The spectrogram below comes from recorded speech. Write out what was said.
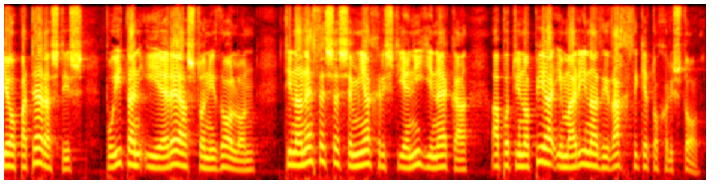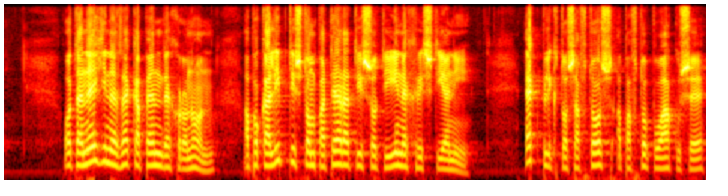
και ο πατέρας της που ήταν ιερέας των ειδόλων την ανέθεσε σε μια χριστιανή γυναίκα από την οποία η Μαρίνα διδάχθηκε το Χριστό. Όταν έγινε 15 χρονών αποκαλύπτει στον πατέρα της ότι είναι χριστιανή. Έκπληκτος αυτός από αυτό που άκουσε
